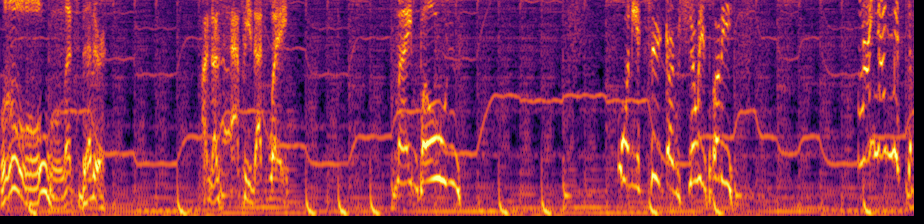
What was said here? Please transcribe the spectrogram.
Ooh, that's better. I'm unhappy that way. My bones! What do you think? I'm silly putty? I'm not Mr.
